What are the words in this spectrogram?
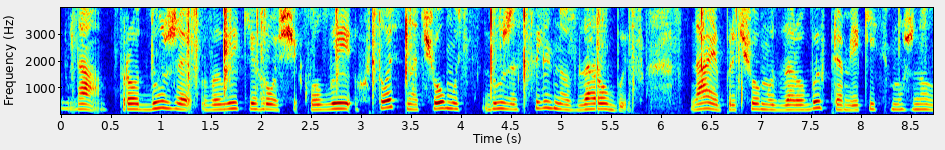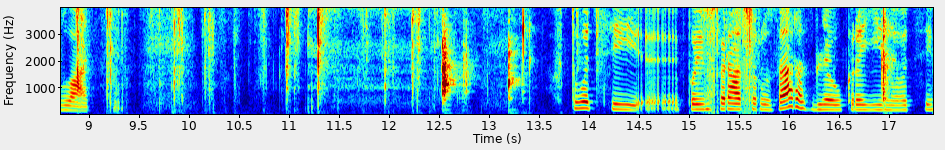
Да, про дуже великі гроші, коли хтось на чомусь дуже сильно заробив. Да, і причому заробив прям якісь можновладці. Хто ці е, по імператору зараз для України, оці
